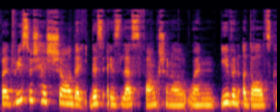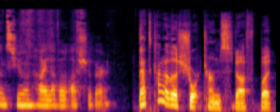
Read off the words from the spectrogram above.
but research has shown that this is less functional when even adults consume high level of sugar that's kind of the short term stuff, but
